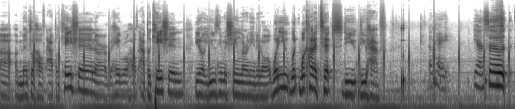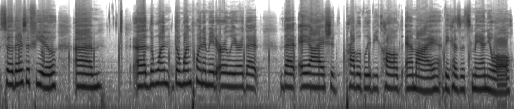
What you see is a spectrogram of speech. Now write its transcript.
uh, a mental health application or a behavioral health application? You know, using machine learning at all. What do you what what kind of tips do you do you have? Okay. Yeah. So so there's a few. Um, uh, the one the one point I made earlier that that AI should probably be called MI because it's manual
